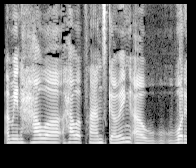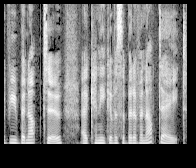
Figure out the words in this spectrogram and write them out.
I mean, how are, how are plans going? Uh, what have you been up to? Uh, can you give us a bit of an update?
